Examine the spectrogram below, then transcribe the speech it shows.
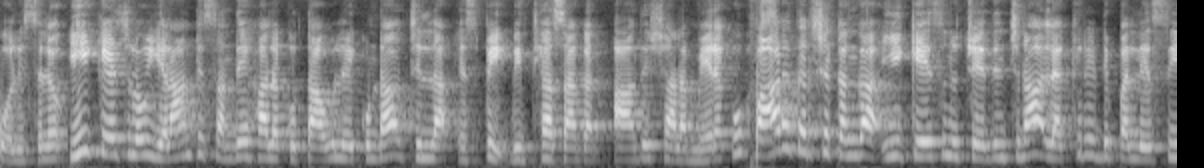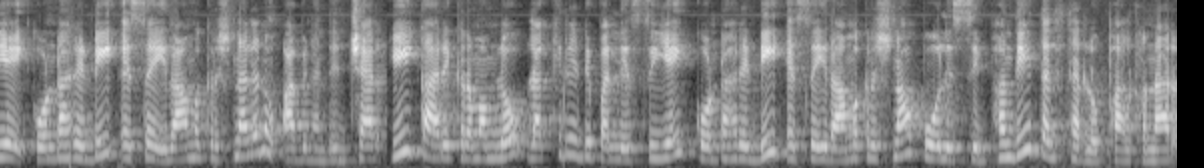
పోలీసులు. ఈ కేసులో ఎలాంటి సందేహాలకు తావు లేకుండా జిల్లా ఎస్పీ విద్యాసాగర్ ఆదేశాల మేరకు పారదర్శకంగా ఈ కేసును ఛేదించిన లక్కిరెడ్డిపల్లి సిఐ కొండారెడ్డి ఎస్ఐ అధికారులను అభినందించారు. ఈ కార్యక్రమంలో Lakkireddipalli CI Konda Reddy SI Ramakrishna police సిబ్బంది తదితరులు పాల్గొన్నారు.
